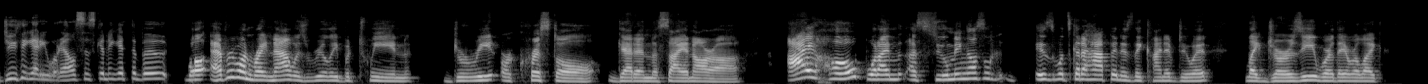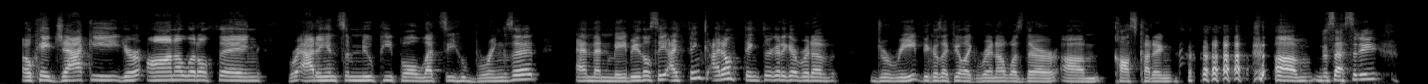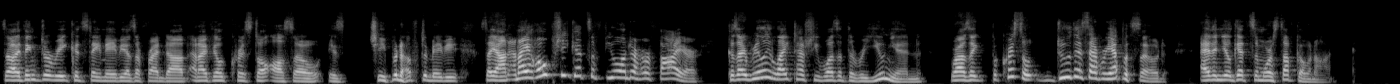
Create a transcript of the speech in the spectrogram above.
do you think anyone else is going to get the boot? Well, everyone right now is really between Dorit or Crystal getting the sayonara. I hope what I'm assuming also is what's going to happen is they kind of do it like Jersey, where they were like, okay, Jackie, you're on a little thing. We're adding in some new people. Let's see who brings it. And then maybe they'll see. I think, I don't think they're going to get rid of Dorit because I feel like Rinna was their um, cost cutting um, necessity. So I think Dorit could stay maybe as a friend of, and I feel Crystal also is cheap enough to maybe stay on. And I hope she gets a fuel under her fire because I really liked how she was at the reunion, where I was like, "But Crystal, do this every episode, and then you'll get some more stuff going on."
